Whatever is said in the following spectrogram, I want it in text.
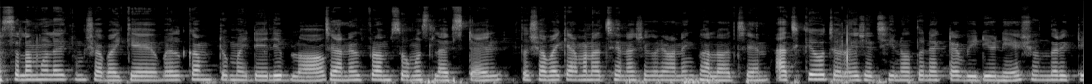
আসসালামু আলাইকুম সবাইকে। Welcome to my daily vlog channel from Som's lifestyle তো সবাই কেমন আছেন? আশা করি অনেক ভালো আছেন। আজকেও চলে এসেছি নতুন একটা ভিডিও নিয়ে। সুন্দর একটি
